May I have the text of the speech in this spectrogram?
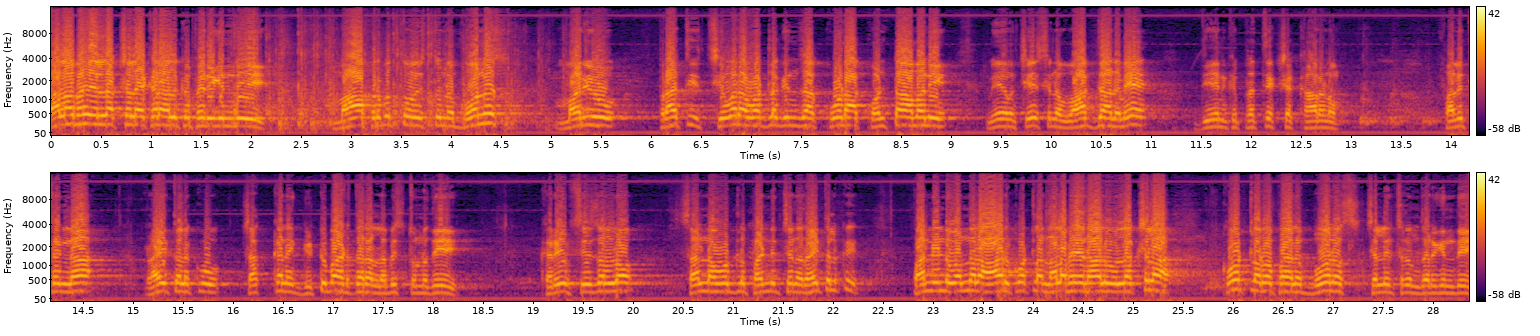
నలభై లక్షల ఎకరాలకు పెరిగింది. మా ప్రభుత్వం ఇస్తున్న బోనస్ మరియు ప్రతి చివర వడ్ల గింజ కూడా కొంటామని మేము చేసిన వాగ్దానమే దీనికి ప్రత్యక్ష కారణం. ఫలితంగా రైతులకు చక్కని గిట్టుబాటు ధర లభిస్తున్నది. ఖరీఫ్ సీజన్లో సన్న ఒడ్లు పండించిన రైతులకి పన్నెండు వందల ఆరు కోట్ల నలభై నాలుగు లక్షల కోట్ల రూపాయల బోనస్ చెల్లించడం జరిగింది.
